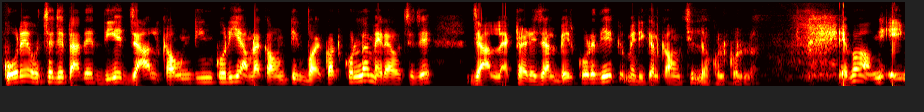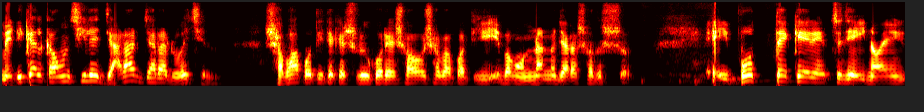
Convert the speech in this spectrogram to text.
করে হচ্ছে যে তাদের দিয়ে জাল কাউন্টিং করিয়ে আমরা কাউন্টিং বয়কট করলাম। এরা হচ্ছে যে জাল, একটা রেজাল্ট বের করে দিয়ে মেডিকেল কাউন্সিল দখল করল। এবং এই মেডিকেল কাউন্সিলে যারা যারা রয়েছেন সভাপতি থেকে শুরু করে সহসভাপতি এবং অন্যান্য যারা সদস্য এই প্রত্যেকের হচ্ছে যে এই নয়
